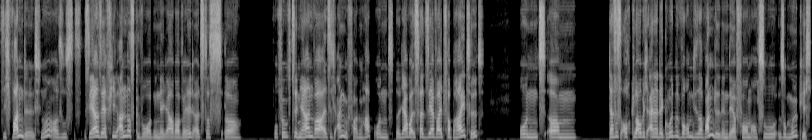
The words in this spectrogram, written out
sich wandelt. Ne? Also es ist sehr, sehr viel anders geworden in der Java-Welt, als das äh, vor 15 Jahren war, als ich angefangen habe. Und äh, Java ist halt sehr weit verbreitet. Und ähm, das ist auch, glaube ich, einer der Gründe, warum dieser Wandel in der Form auch so, so möglich,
